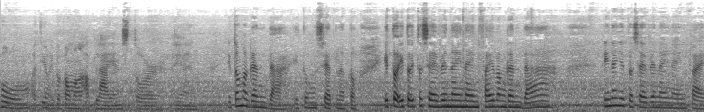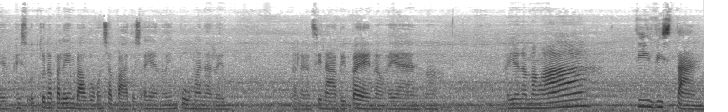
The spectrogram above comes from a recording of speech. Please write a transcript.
Home, at yung iba pang mga appliance store. Ayan. Ito maganda, itong set na to. Ito, ito, ito, 7995, ang ganda. Tingnan nyo to, 7995. Ay, suot ko na pala yung bago kong sapatos. Ayan, no, yung Puma na red. Talagang sinabi pa eh, no? Ayan, no? Ayan ang mga TV stand.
